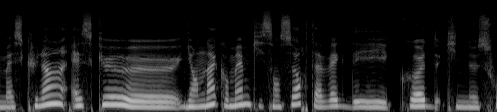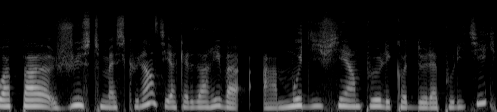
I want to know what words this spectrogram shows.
masculins. Est-ce qu'il euh, y en a quand même qui s'en sortent avec des codes qui ne soient pas juste masculins, c'est-à-dire qu'elles arrivent à, modifier un peu les codes de la politique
